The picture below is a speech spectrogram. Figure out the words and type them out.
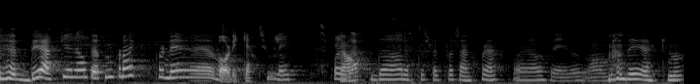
det, det er ikke realiteten for deg. For det var det ikke. Too late for Ja, det. det er rett og slett for seint for det. for si det sånn. Men det gjør ikke noe.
